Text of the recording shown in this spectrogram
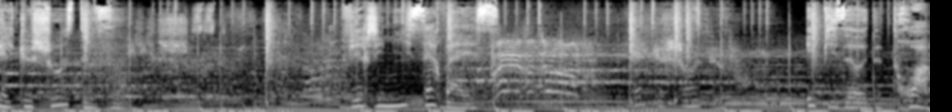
Quelque chose de vous. Virginie Servaes. Quelque chose de vous. Épisode 3.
